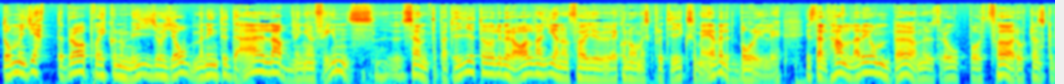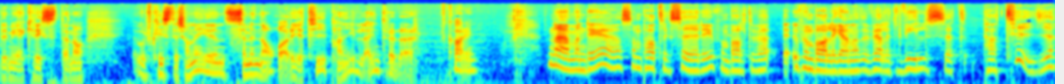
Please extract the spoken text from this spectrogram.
de är jättebra på ekonomi och jobb, men det är inte där laddningen finns. Centerpartiet och Liberalerna genomför ju ekonomisk politik som är väldigt borgerlig. Istället handlar det om bönutrop och förorten ska bli mer kristen. Och Ulf Kristersson är ju en seminarietyp, han gillar inte det där. Karin? Nej men det är som Patrik säger, det är uppenbarligen ett väldigt vilset parti.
